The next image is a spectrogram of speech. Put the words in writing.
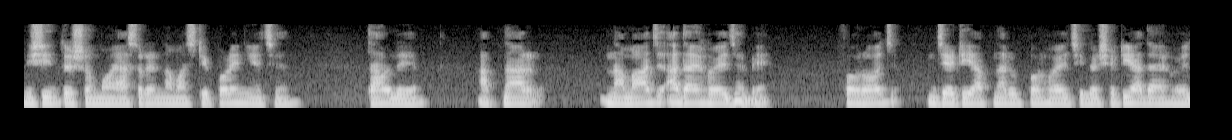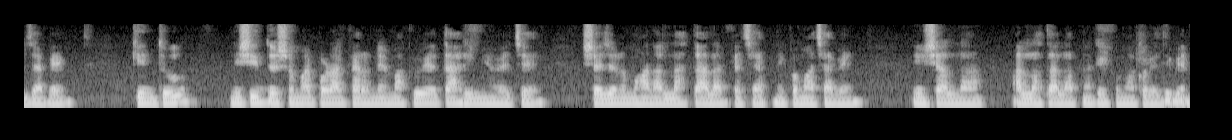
নিষিদ্ধ সময় আসরের নামাজটি পড়ে নিয়েছেন, তাহলে আপনার নামাজ আদায় হয়ে যাবে। ফরজ যেটি আপনার উপর হয়েছিল সেটি আদায় হয়ে যাবে। কিন্তু নিষিদ্ধ সময় পড়ার কারণে মাকরুয়ে তাহরিমি হয়েছে। সেজন্য মহান আল্লাহ তাআলার কাছে আপনি ক্ষমা চাবেন। ইনশাল্লাহ আল্লাহ তাআলা আপনাকে ক্ষমা করে দিবেন।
